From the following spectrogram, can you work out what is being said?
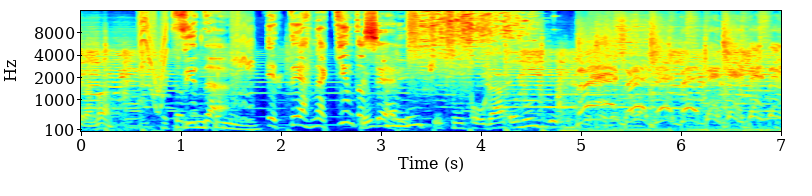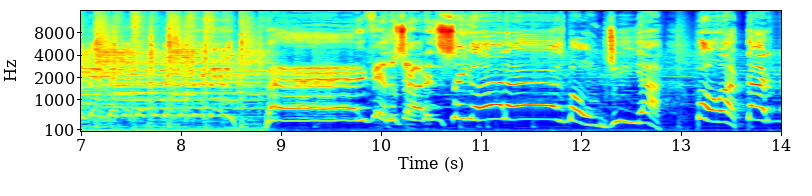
Estamos gravando? Vida Eterna Quinta Eu Série. também fico empolgado. Eu não. Bem-vindos, senhoras e senhores! Bom dia, boa tarde,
